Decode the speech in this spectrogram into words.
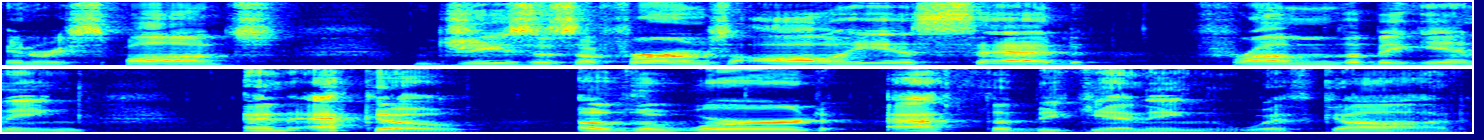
In response, Jesus affirms all he has said from the beginning, an echo of the word at the beginning with God.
